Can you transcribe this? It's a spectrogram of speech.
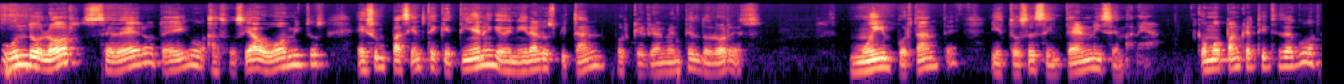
un dolor severo, te digo, asociado a vómitos. Es un paciente que tiene que venir al hospital porque realmente el dolor es muy importante y entonces se interna y se maneja. Como pancreatitis aguda.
